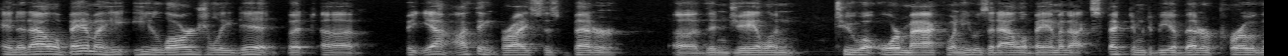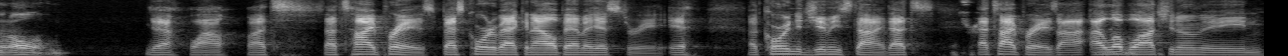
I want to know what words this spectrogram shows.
and at Alabama, he, he largely did. But uh, but yeah, I think Bryce is better uh, than Jalen, Tua, or Mac when he was at Alabama, and I expect him to be a better pro than all of them. Yeah, wow, that's that's high praise. Best quarterback in Alabama history, yeah, according to Jimmy Stein. That's that's, right. that's high praise. I, I love mm-hmm. watching him. I mean,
